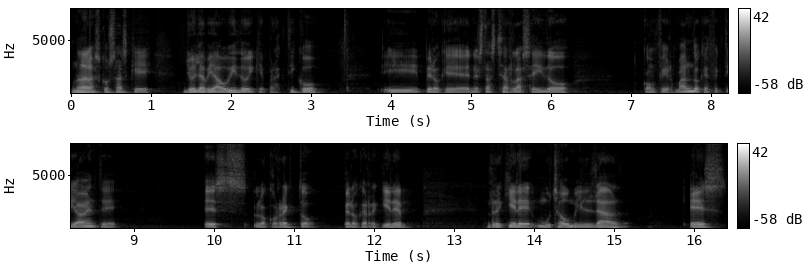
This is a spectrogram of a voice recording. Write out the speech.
una de las cosas que yo ya había oído y que practico, y, pero que en estas charlas he ido confirmando que efectivamente es lo correcto, pero que requiere, requiere mucha humildad, es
